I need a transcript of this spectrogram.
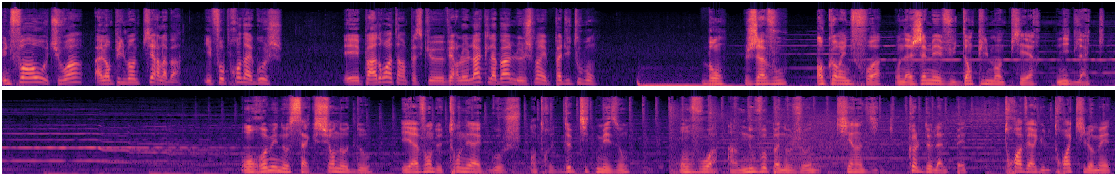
Une fois en haut, tu vois, à l'empilement de pierre là-bas, il faut prendre à gauche. Et pas à droite, hein, parce que vers le lac là-bas, le chemin est pas du tout bon. Bon, j'avoue, encore une fois, on n'a jamais vu d'empilement de pierre ni de lac. On remet nos sacs sur nos dos et avant de tourner à gauche entre deux petites maisons, on voit un nouveau panneau jaune qui indique col de l'Alpette, 3,3 km,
